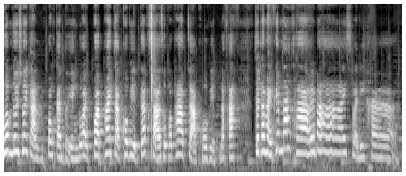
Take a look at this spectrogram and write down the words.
ร่วมด้วยช่วยกันป้องกันตัวเองด้วย ปลอดภัยจากโควิด รักษาสุขภาพจากโควิดนะคะเจอกันใหม่คลิปหน้าค่ะบ๊ายบาย สวัสดีค่ะ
